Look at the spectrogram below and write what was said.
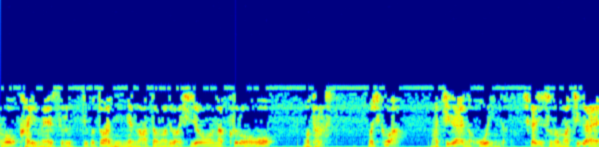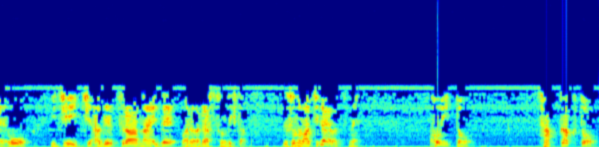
を解明するっていうことは人間の頭では非常な苦労をもたらすと。もしくは間違いの多いんだと。しかしその間違いをいちいち上げつらわないで我々は進んできたんです。でその間違いはですね、恋と錯覚と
